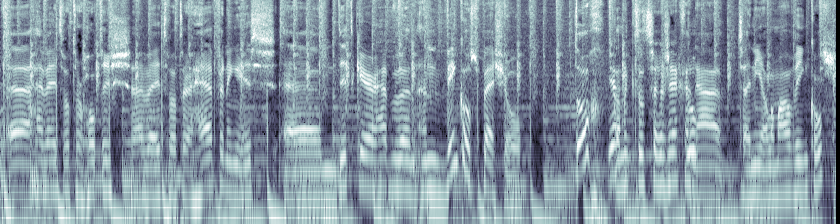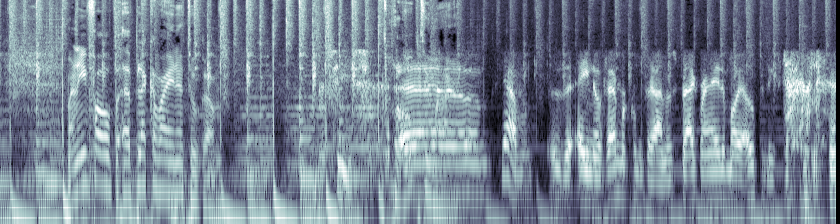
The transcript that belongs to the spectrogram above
Eh, hij weet wat er hot is. Hij weet wat er happening is. Ehm, dit keer hebben we een, een winkelspecial. Toch? Kan ik dat zo zeggen? Klopt. Nou, het zijn niet allemaal winkels. Maar in ieder geval op plekken waar je naartoe kan. U maar. Ehm, ja, want de 1 november komt eraan. Dat is blijkbaar een hele mooie openingsdatum.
